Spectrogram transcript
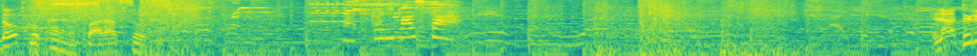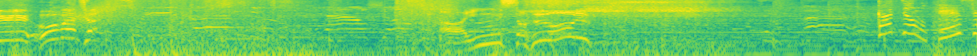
どこからバラそうか助かりましたラドゥルールオーバーチャーアインソフオール。ガチョウ転生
